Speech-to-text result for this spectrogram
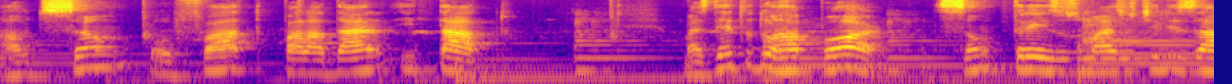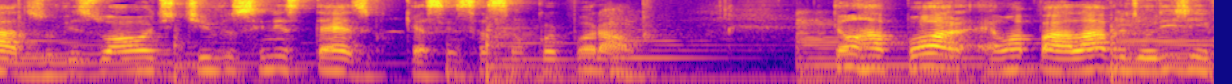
audição, olfato, paladar e tato. Mas dentro do rapport, são três os mais utilizados: o visual, auditivo e o sinestésico, que é a sensação corporal. Então, rapport é uma palavra de origem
